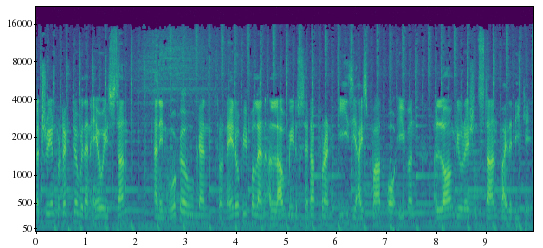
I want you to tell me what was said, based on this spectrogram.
a Treant Protector with an AoE stun, an Invoker who can tornado people and allow me to set up for an easy ice path or even a long duration stun by the DK.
